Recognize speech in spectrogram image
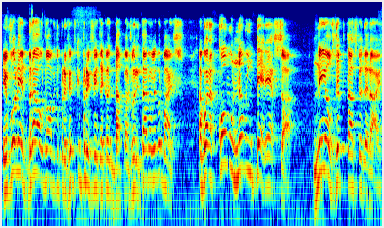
Eu vou lembrar o nome do prefeito, porque o prefeito é candidato majoritário, eu lembro mais. Agora, como não interessa nem aos deputados federais,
